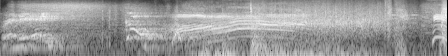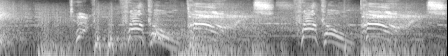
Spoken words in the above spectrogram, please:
Ready? Go! Ah! Falcon Punch! Falcon Punch!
